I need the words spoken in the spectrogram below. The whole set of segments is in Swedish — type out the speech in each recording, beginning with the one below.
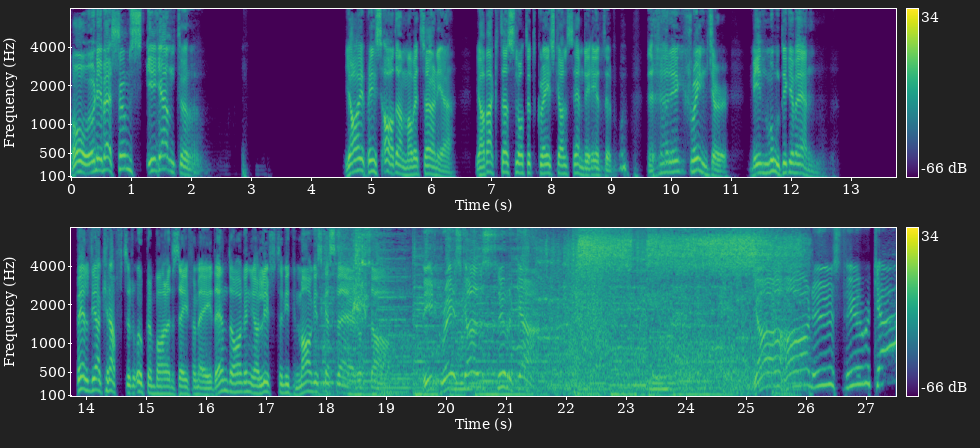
Och universums giganter. Jag är prins Adam av Eternia. Jag vaktar slottet Grayskulls hemligheter. Det här är Cringer, min modige vän. Väldiga krafter uppenbarade sig för mig den dagen jag lyfte mitt magiska svärd och sa Vid Grayskulls styrka! Jag har nu styrka!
